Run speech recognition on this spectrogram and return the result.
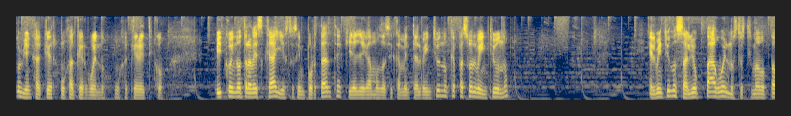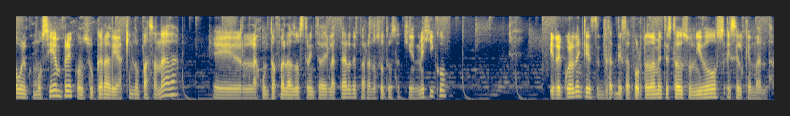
Muy bien, hacker, un hacker bueno, un hacker ético. Bitcoin otra vez cae, esto es importante, que ya llegamos básicamente al 21. ¿Qué pasó el 21? El 21 salió Powell, nuestro estimado Powell como siempre, con su cara de aquí no pasa nada. Eh, la junta fue a las 2.30 de la tarde para nosotros aquí en México. Y recuerden que desafortunadamente Estados Unidos es el que manda.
